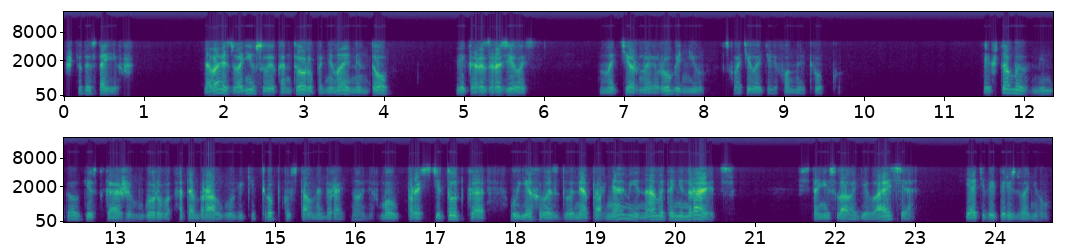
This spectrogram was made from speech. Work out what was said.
Что ты стоишь? Давай звони в свою контору, поднимай ментов. Вика разразилась матерной руганью, схватила телефонную трубку. И что мы в ментовке скажем? Гуров отобрал у Вики трубку, стал набирать номер. Мол, проститутка уехала с двумя парнями, и нам это не нравится. Станислав, одевайся, я тебе перезвоню.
